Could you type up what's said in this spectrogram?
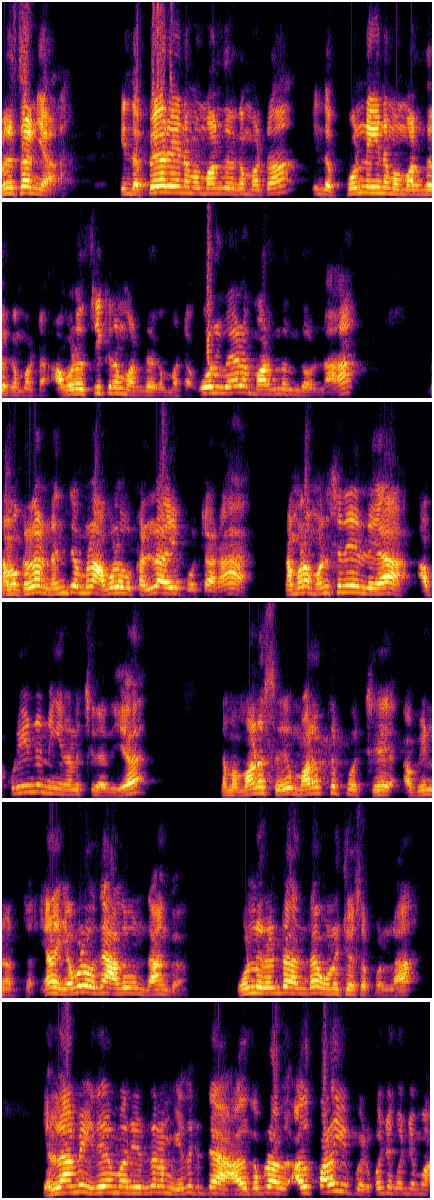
பிரித்தானியா இந்த பேரையும் நம்ம மறந்துருக்க மாட்டோம் இந்த பொண்ணையும் நம்ம மறந்துருக்க மாட்டோம் அவ்வளவு சீக்கிரம் மறந்துருக்க மாட்டோம். ஒருவேளை மறந்துருந்தோம்னா நமக்கெல்லாம் நெஞ்சமெல்லாம் அவ்வளவு கல்லாகி போச்சாடா? நம்மளாம் மனுஷனே இல்லையா? அப்படின்னு நீங்க நினைச்சிடாதீங்க. நம்ம மனசு மறத்து போச்சு அப்படின்னு அர்த்தம். ஏன்னா எவ்வளவுதான் அதுவும் தாங்க. ஒன்று ரெண்டா இருந்தா உணர்ச்சி பண்ணலாம். எல்லாமே இதே மாதிரி இருந்தால் நம்ம எதுக்கு தான் அதுக்கப்புறம் அது அது பழகி போயிடும். கொஞ்சம் கொஞ்சமா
